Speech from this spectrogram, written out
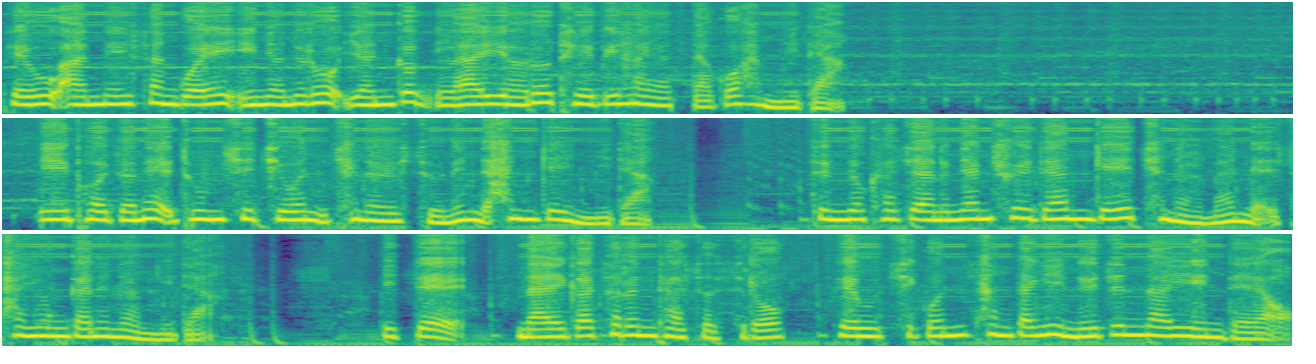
배우 안내상과의 인연으로 연극 라이어로 데뷔하였다고 합니다. 이 버전의 동시 지원 채널 수는 한개입니다 등록하지 않으면 최대 한 개의 채널만 사용 가능합니다. 이때 나이가 35으로 배우치곤 상당히 늦은 나이인데요.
